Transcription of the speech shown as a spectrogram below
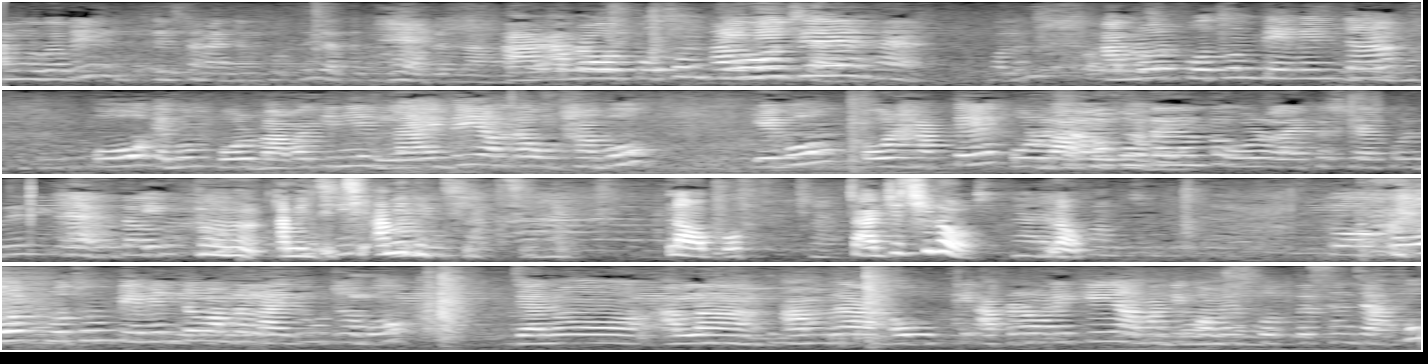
আমি ওইভাবে পেজটা মেনটেন করতে যাতে হ্যাঁ প্রবলেম না আর আমরা ওর প্রথম হচ্ছে হ্যাঁ আমরা ওর প্রথম পেমেন্টটা ও এবং ওর বাবাকে নিয়ে লাইভেই আমরা উঠাবো। এবং ওর হাতে ওর বাবা ফোনটা জানতো? ওর লাইফটা শেয়ার করে দেই হ্যাঁ, তো। হুম হুম আমি দিচ্ছি আমি দিচ্ছি। না অপো চার্জে ছিল? নাও। তো ওর প্রথম পেমেন্টটাও আমরা লাইভে উঠাবো যেন আল্লাহ আমরা ওকে আপনারা অনেকেই আমাকে কমেন্টস করতেছেন যে আপু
